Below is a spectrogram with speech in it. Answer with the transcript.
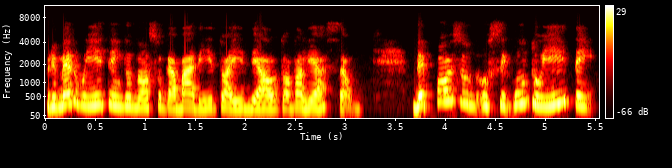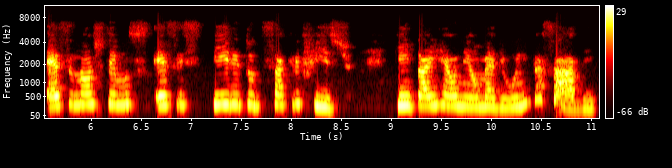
Primeiro item do nosso gabarito aí de autoavaliação. Depois, o, o segundo item é se nós temos esse espírito de sacrifício. Quem está em reunião mediúnica sabe.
